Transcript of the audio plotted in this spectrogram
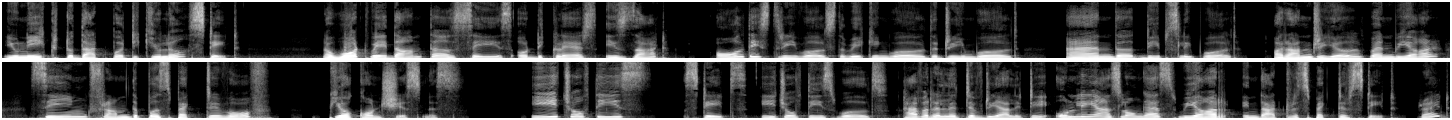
unique to that particular state. Now, what Vedanta says or declares is that all these three worlds the waking world, the dream world, and the deep sleep world are unreal when we are seeing from the perspective of pure consciousness. Each of these states, each of these worlds have a relative reality only as long as we are in that respective state, right?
